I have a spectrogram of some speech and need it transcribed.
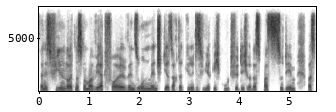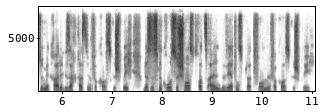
dann ist vielen Leuten das nochmal wertvoll, wenn so ein Mensch dir sagt, das Gerät ist wirklich gut für dich oder das passt zu dem, was du mir gerade gesagt hast im Verkaufsgespräch. Und das ist eine große Chance trotz allen Bewertungsplattformen im Verkaufsgespräch.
